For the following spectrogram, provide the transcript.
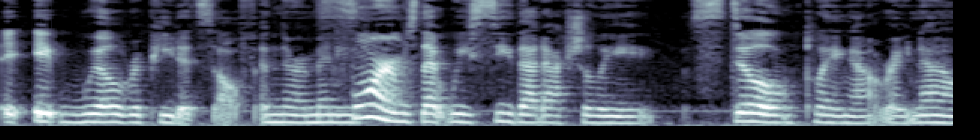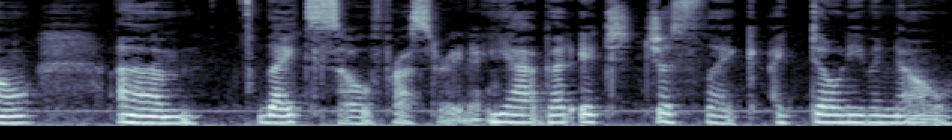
it, it will repeat itself and there are many forms that we see that actually still playing out right now um like so frustrating. yeah but it's just like i don't even know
